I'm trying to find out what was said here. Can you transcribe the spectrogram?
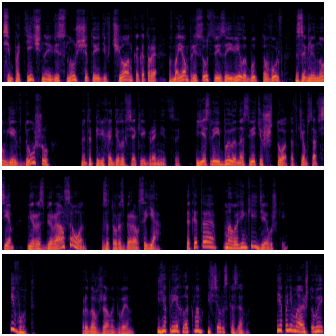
Симпатичная, веснушчатая девчонка, которая в моем присутствии заявила, будто Вульф заглянул ей в душу, это переходило всякие границы. Если и было на свете что-то, в чем совсем не разбирался он, зато разбирался я, так это молоденькие девушки. «И вот», — продолжала Гвен, — «я приехала к вам и все рассказала. Я понимаю, что вы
